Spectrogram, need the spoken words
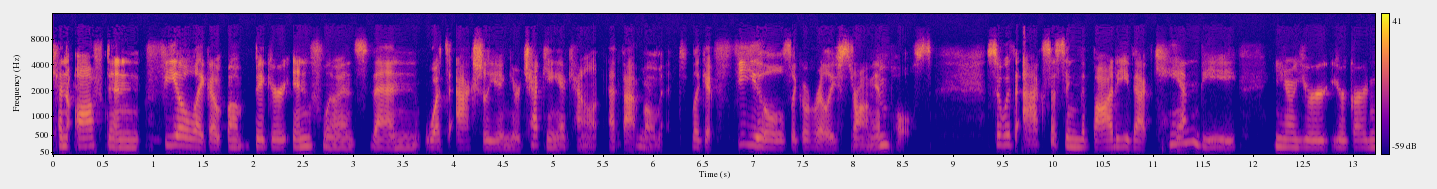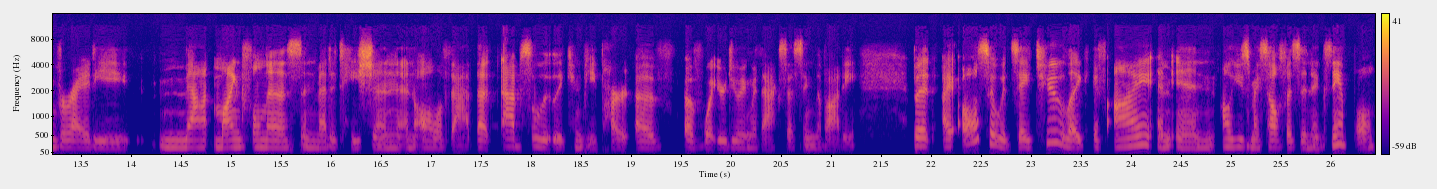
can often feel like a, a bigger influence than what's actually in your checking account at that Yeah. moment. Like it feels like a really strong impulse. So with accessing the body, that can be, you know, your your garden variety ma- mindfulness and meditation and all of that. That absolutely can be part of of what you're doing with accessing the body. But I also would say too, like if I am in, I'll use myself as an example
